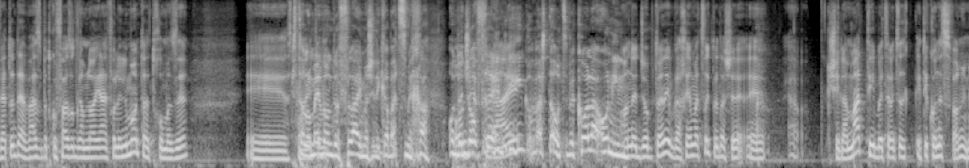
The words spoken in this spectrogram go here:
ואתה יודע, ואז בתקופה הזאת גם לא היה איפה ללמוד את התחום הזה. אה, אז אתה לומד on the fly, מה שנקרא בעצמך. on the job training, או מה שאתה רוצה, בכל האונים. on the job training, והכי מצחיק, אתה יודע, שכשלמדתי בעצם הייתי- קונה ספרים.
